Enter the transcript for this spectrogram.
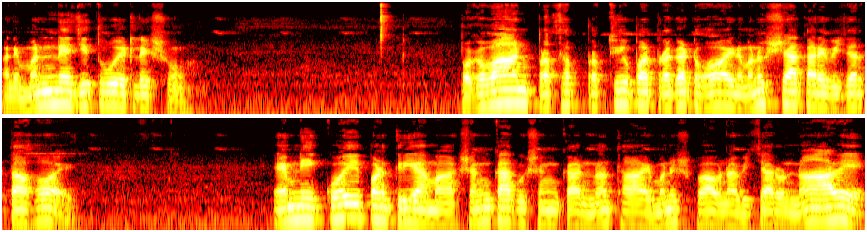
અને મનને જીતવું એટલે શું? ભગવાન પ્રથમ પૃથ્વી ઉપર પ્રગટ હોય ને મનુષ્યાકારે વિચરતા હોય, એમની કોઈ પણ ક્રિયામાં શંકા કુશંકા ન થાય મનુષ્ય ભાવના વિચારો ન આવે,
